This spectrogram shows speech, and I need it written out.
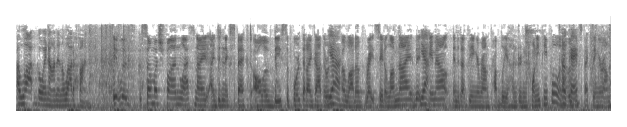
a lot going on and a lot of fun. It was so much fun last night. I didn't expect all of the support that I got. There was Yeah. a lot of Wright State alumni that Yeah. came out. Ended up being around probably 120 people, and I was expecting around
